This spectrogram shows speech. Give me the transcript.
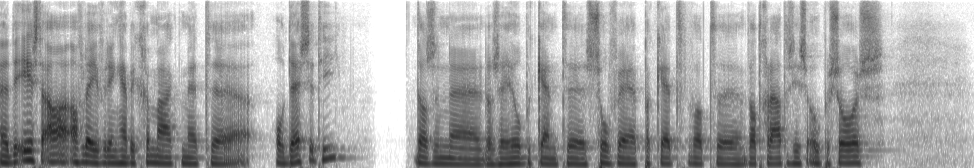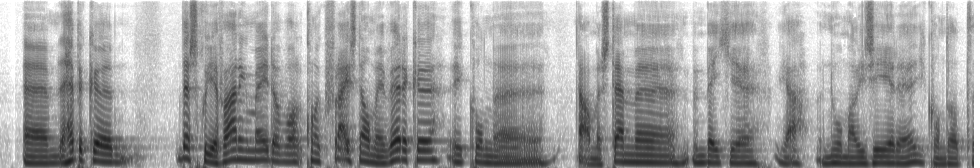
Eh, de eerste aflevering heb ik gemaakt met uh, Audacity. Dat is een, uh, dat is een heel bekend softwarepakket wat, wat gratis is, open source. Ehm, daar heb ik best goede ervaring mee. Daar kon ik vrij snel mee werken. Ik kon nou, mijn stem een beetje ja, normaliseren. Je kon dat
